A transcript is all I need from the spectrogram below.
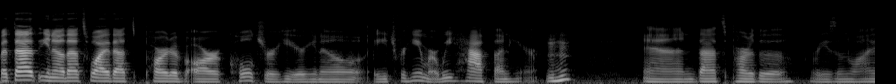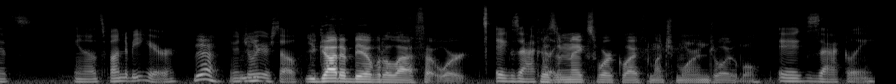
But that, you know, that's why that's part of our culture here, you know, H for humor. We have fun here. Mhm. And that's part of the reason why it's, you know, it's fun to be here. yeah. You enjoy you, yourself. You got to be able to laugh at work Exactly. because it makes work life much more enjoyable. Exactly.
